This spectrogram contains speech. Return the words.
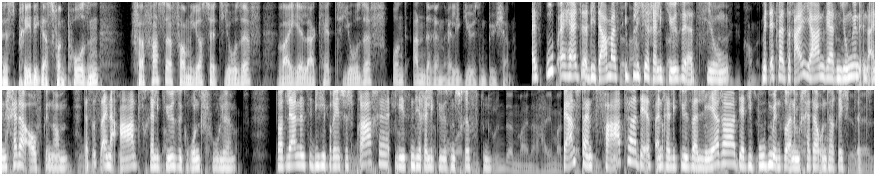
des Predigers von Posen, Verfasser vom Josset Josef, Vayelaket Josef und anderen religiösen Büchern. Als Bub erhält er die damals übliche religiöse Erziehung. Mit etwa drei Jahren werden Jungen in einen Cheder aufgenommen. Das ist eine Art religiöse Grundschule. Dort lernen sie die hebräische Sprache, lesen die religiösen Schriften. Bernsteins Vater, der ist ein religiöser Lehrer, der die Buben in so einem Cheder unterrichtet.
